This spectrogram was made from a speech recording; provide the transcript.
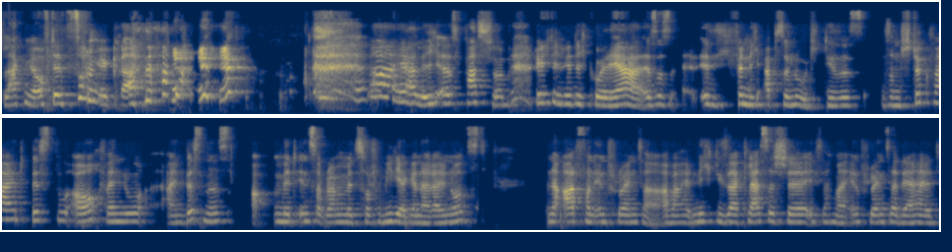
Lag mir auf der Zunge gerade. ah, herrlich, es passt schon. Richtig, richtig cool. Ja, es ist, ich finde ich absolut. Dieses, so ein Stück weit bist du auch, wenn du ein Business mit Instagram, mit Social Media generell nutzt, eine Art von Influencer, aber halt nicht dieser klassische, ich sag mal, Influencer, der halt,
